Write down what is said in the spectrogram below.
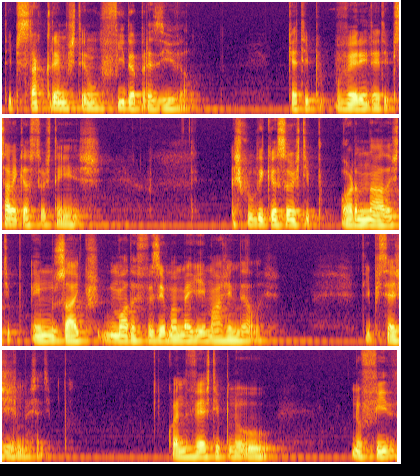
Tipo, será que queremos ter um feed aprazível? Que é tipo, verem, é, tipo, sabe aquelas pessoas que têm as, as publicações tipo ordenadas, tipo em mosaicos, de modo a fazer uma mega imagem delas. Tipo, isso é giro, mas é tipo. Quando vês tipo no, no feed,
